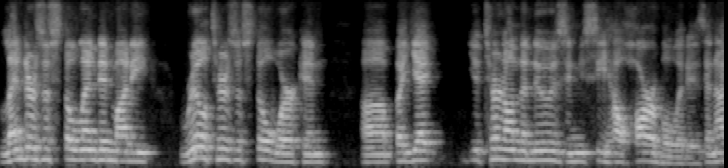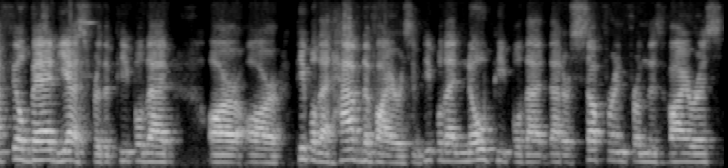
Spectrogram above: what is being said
Lenders are still lending money. Realtors are still working. Uh, but yet you turn on the news and you see how horrible it is. And I feel bad, yes, for the people that are are people that have the virus and people that know people that that are suffering from this virus.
